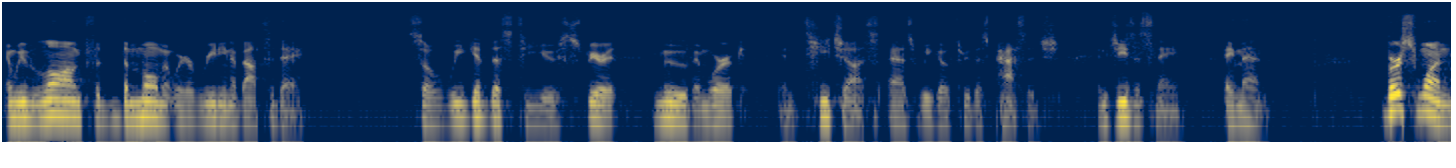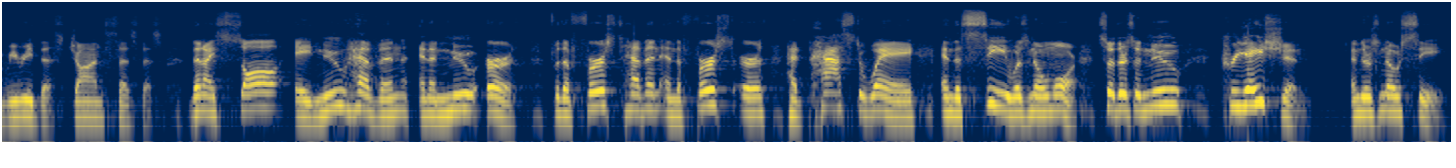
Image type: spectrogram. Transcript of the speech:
and we long for the moment we're reading about today. So we give this to you. Spirit, move and work and teach us as we go through this passage. In Jesus' name, amen. Verse 1, we read this. John says this Then I saw a new heaven and a new earth, for the first heaven and the first earth had passed away, and the sea was no more. So there's a new creation, and there's no sea.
